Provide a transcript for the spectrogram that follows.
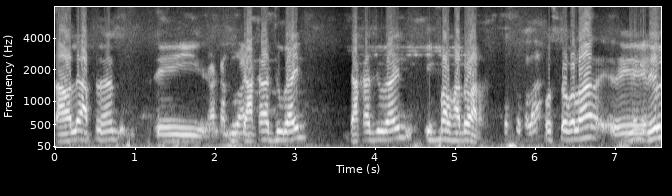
তাহলে আপনারা এই Dhaka Jurain. Dhaka Jurain Iqbal hardware Postogola. Rail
